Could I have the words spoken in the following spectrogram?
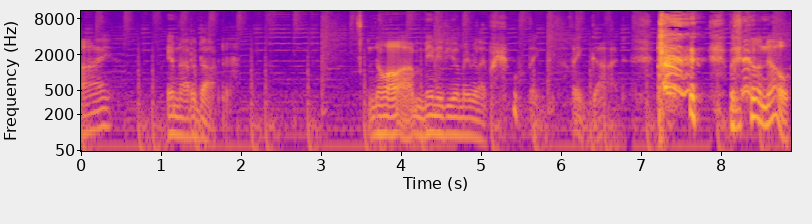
I am not a doctor. No, uh, many of you may be like, thank, thank God. but no, no,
